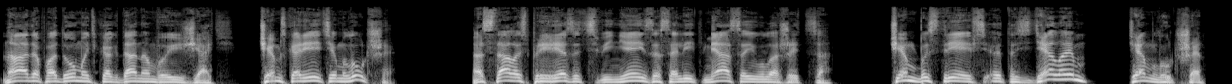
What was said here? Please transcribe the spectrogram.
«Надо подумать, когда нам выезжать. Чем скорее, тем лучше. Осталось прирезать свиней, засолить мясо и уложиться. Чем быстрее все это сделаем, тем лучше».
